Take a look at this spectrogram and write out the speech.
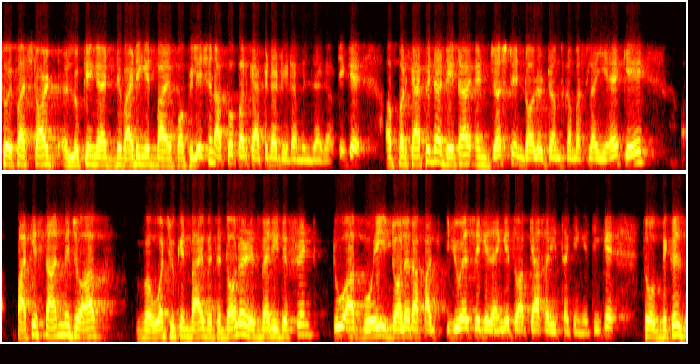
So if I start looking at dividing it by population आपको पर कैपिटा डेटा मिल जाएगा, ठीक है? अब per capita data and just in dollar terms का मसला ये है कि पाकिस्तान में जो आप what you can buy with dollar is very different to आप वही डॉलर आप यूएस लेके जाएँगे तो आप क्या खरीद सकेंगे, ठीक है? तो बिकॉज़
